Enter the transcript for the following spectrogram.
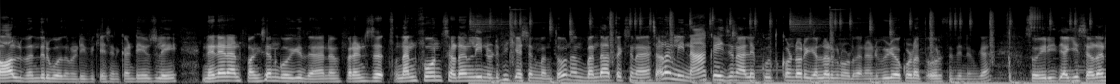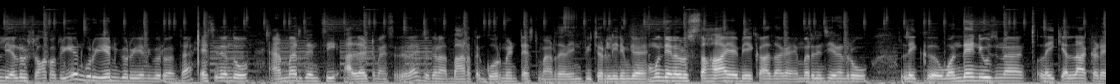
ಕಾಲ್ ಬಂದಿರ್ಬೋದು ನೋಟಿಫಿಕೇಶನ್ ಕಂಟಿನ್ಯೂಸ್ಲಿ ನೆನ್ನೆ ನಾನು ಫಂಕ್ಷನ್ಗೆ ಹೋಗಿದ್ದೆ. ನಮ್ಮ ಫ್ರೆಂಡ್ಸ್ ನನ್ನ ಫೋನ್ ಸಡನ್ಲಿ ನೋಟಿಫಿಕೇಶನ್ ಬಂತು. ನಾನು ಬಂದಾದ ತಕ್ಷಣ ಸಡನ್ಲಿ ನಾಲ್ಕೈದು ಜನ ಅಲ್ಲಿ ಕೂತ್ಕೊಂಡವ್ರಿಗೆ ಎಲ್ಲರಿಗೂ ನೋಡಿದೆ. ನಾನು ವಿಡಿಯೋ ಕೂಡ ತೋರಿಸ್ತಿದ್ದೀನಿ ನಿಮಗೆ. ಸೊ ಈ ರೀತಿಯಾಗಿ ಸಡನ್ಲಿ ಎಲ್ಲರೂ ಶಾಕ್ ಆದ್ರು. ಏನು ಗುರು ಏನು ಗುರು ಏನು ಗುರು ಅಂತ. ಎಸ್ ಇದೊಂದು ಎಮರ್ಜೆನ್ಸಿ ಅಲರ್ಟ್ ಮೆಸೇಜ್ ಇದೆ. ಇದನ್ನ ಭಾರತ ಗೌರ್ಮೆಂಟ್ ಟೆಸ್ಟ್ ಮಾಡ್ತಾ ಇದೆ. ಇನ್ ಫ್ಯೂಚರ್ಲಿ ನಿಮಗೆ ಮುಂದೆ ಏನಾದರೂ ಸಹಾಯ ಬೇಕಾದಾಗ ಎಮರ್ಜೆನ್ಸಿ ಏನಾದರೂ ಲೈಕ್ ಒಂದೇ ನ್ಯೂಸ್ನ ಲೈಕ್ ಎಲ್ಲ ಕಡೆ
